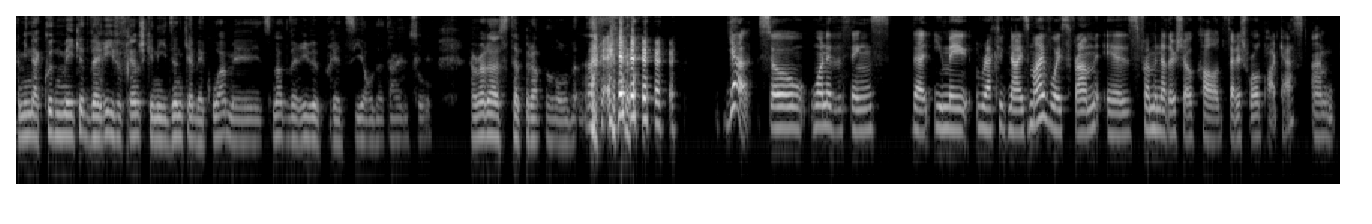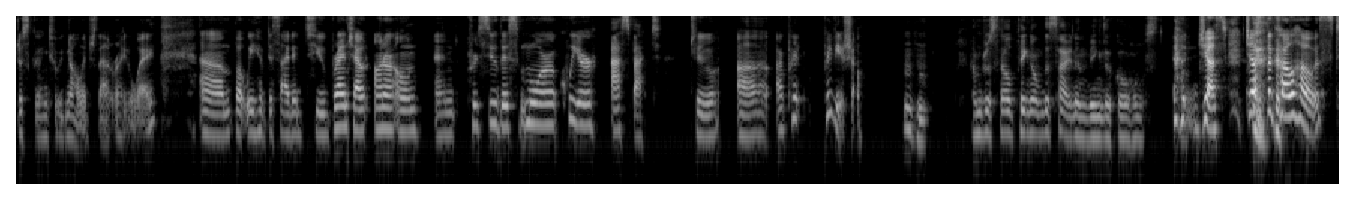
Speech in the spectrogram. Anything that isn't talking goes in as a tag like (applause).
i mean i could make it very french canadian québécois but it's not very pretty all the time so i rather step it up a little bit Okay. Yeah. So one of the things that you may recognize my voice from is from another show called Fetish World Podcast. I'm just going to acknowledge that right away. Um, but we have decided to branch out on our own and pursue this more queer aspect to uh, our pre- previous show. hmm i'm just helping on the side and being the co-host (laughs) just, just the co-host.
